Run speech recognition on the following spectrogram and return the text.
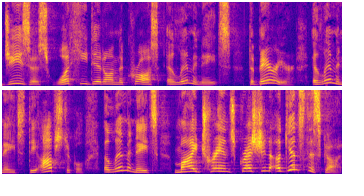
Jesus, what he did on the cross, eliminates the barrier, eliminates the obstacle, eliminates my transgression against this God.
